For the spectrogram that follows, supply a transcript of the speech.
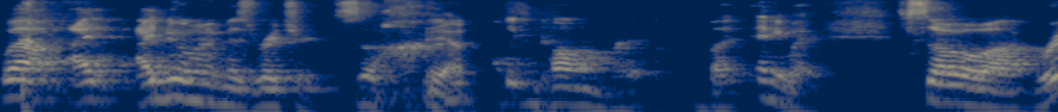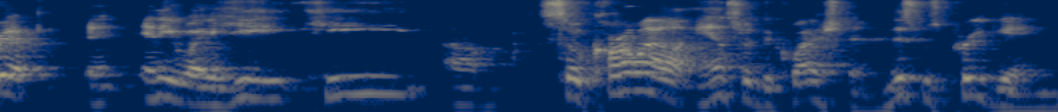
well, I, I knew him as Richard, so yeah. I didn't call him Rip. But anyway, so uh, Rip. Anyway, he he. Um, so Carlisle answered the question. and This was pregame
